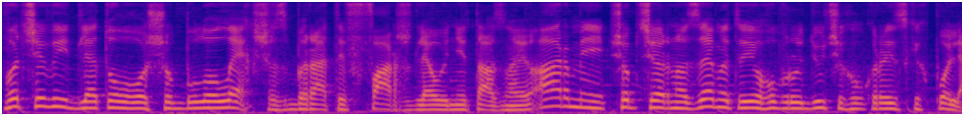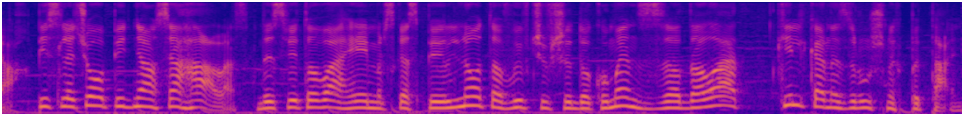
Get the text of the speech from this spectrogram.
Вочевидь, для того, щоб було легше збирати фарш для унітазної армії, щоб чорноземити його в родючих українських полях. Після чого піднявся галас, де світова геймерська спільнота, вивчивши документ, задала. Кілька незручних питань.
